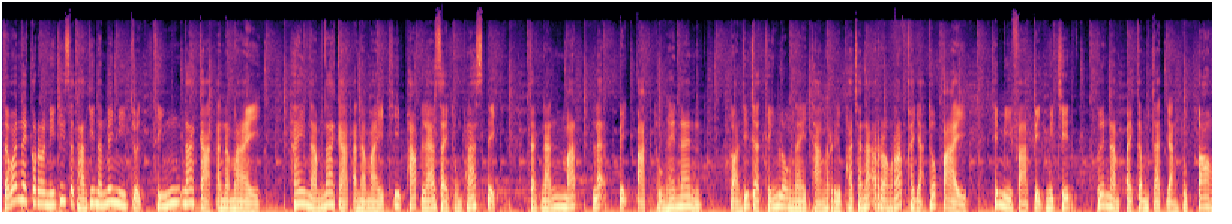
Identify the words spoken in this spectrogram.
แต่ว่าในกรณีที่สถานที่นั้นไม่มีจุดทิ้งหน้ากากอนามัย ให้นำหน้ากากอนามัยที่พับแล้วใส่ถุงพลาสติก จากนั้นมัดและปิดปากถุงให้แน่น ก่อนที่จะทิ้งลงในถังหรือภาชนะรองรับขยะทั่วไป ที่มีฝาปิดมิดชิด เพื่อนำไปกำจัดอย่างถูกต้อง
